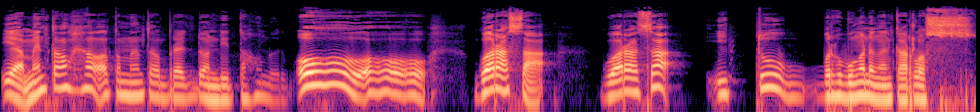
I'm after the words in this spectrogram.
ya mental health atau mental breakdown di tahun 2000 oh oh oh, oh. gua rasa gua rasa itu berhubungan dengan Carlos.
